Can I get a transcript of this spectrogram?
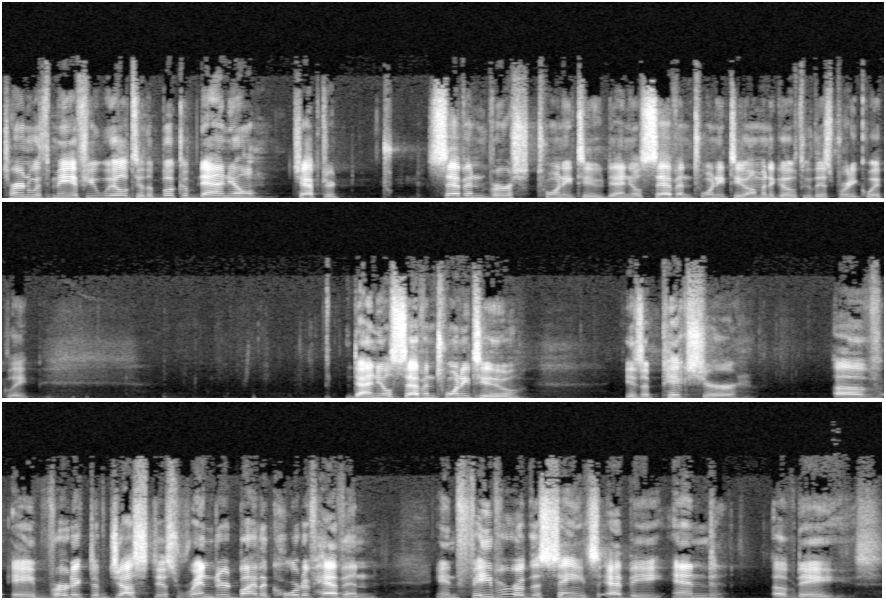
Turn with me, if you will, to the book of Daniel, chapter 7, verse 22. Daniel 7, 22. I'm going to go through this pretty quickly. Daniel 7, 22 is a picture of a verdict of justice rendered by the court of heaven in favor of the saints at the end of days.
